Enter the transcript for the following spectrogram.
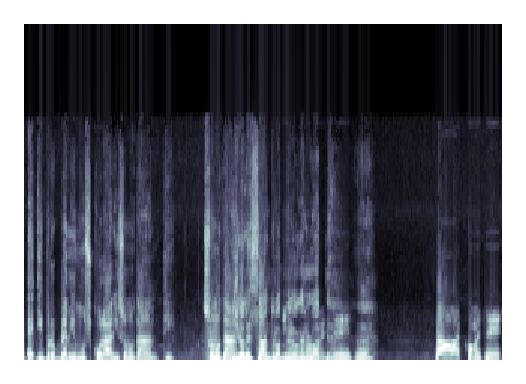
eh, i problemi muscolari sono tanti. Sono tanti. Dice Alessandro, a meno che non l'abbia. se- Eh. No, è come se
